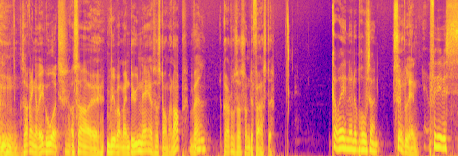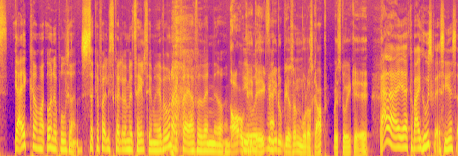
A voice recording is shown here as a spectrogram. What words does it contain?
så ringer væk urt, og så øh, vipper man dynen af, og så står man op. Hvad mm. gør du så som det første? Går ind under bruseren. Simpelthen. Fordi hvis jeg ikke kommer under bruseren, så kan folk lige så godt lade være med at tale til mig. Jeg vågner ikke, før jeg har fået vand ned. Åh, okay, det er ikke fordi, du bliver sådan mutterskrab, hvis du ikke... Øh... Nej, nej, jeg kan bare ikke huske, hvad jeg siger så.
